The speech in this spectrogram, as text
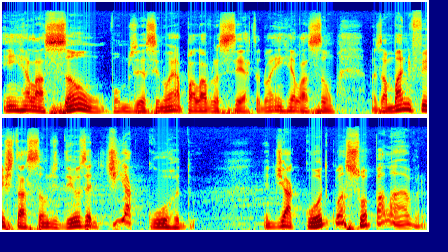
em relação, vamos dizer assim, não é a palavra certa, não é em relação, mas a manifestação de Deus é de acordo, é de acordo com a sua palavra.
